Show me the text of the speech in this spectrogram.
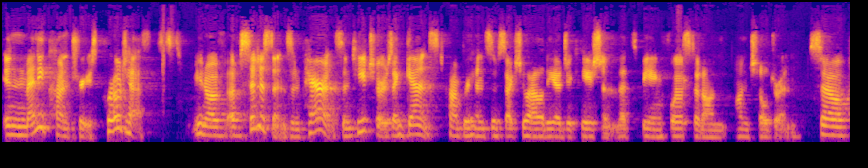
in many countries protests you know, of, of, citizens and parents and teachers against comprehensive sexuality education that's being foisted on on children. So,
